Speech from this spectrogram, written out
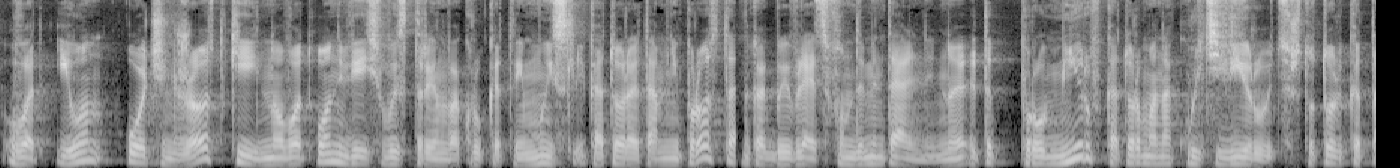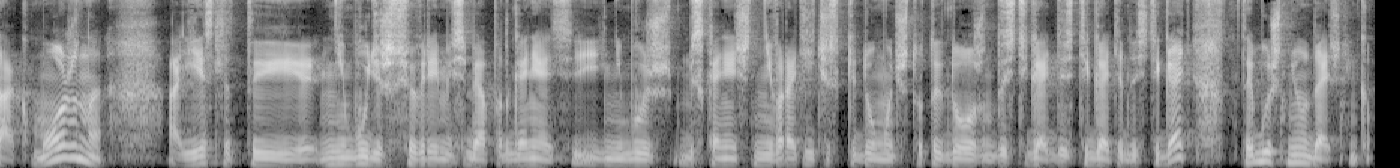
Вот. И он очень жесткий, но вот он весь выстроен вокруг этой мысли, которая там не просто ну, как бы является фундаментальной, но это про мир, в котором она культивируется, что только так можно, а если ты не будешь все время себя подгонять и не будешь бесконечно невротически думать, что ты должен достигать, достигать и достигать, ты будешь неудачником.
